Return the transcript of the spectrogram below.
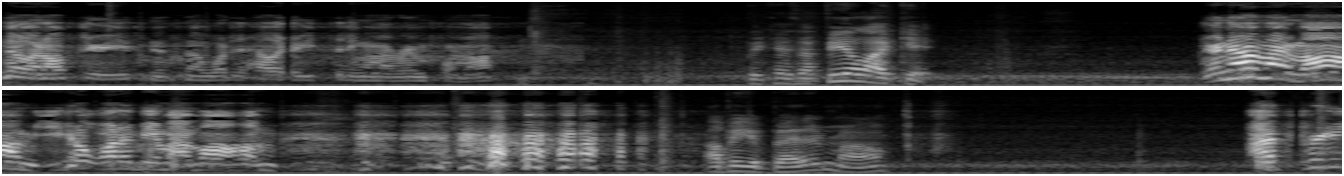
No, in all seriousness, no. What the hell are you sitting in my room for, Mom? Because I feel like it. You're not my mom. You don't want to be my mom. I'll be a better mom. I'm pretty.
